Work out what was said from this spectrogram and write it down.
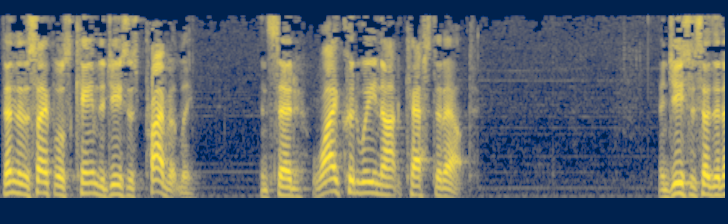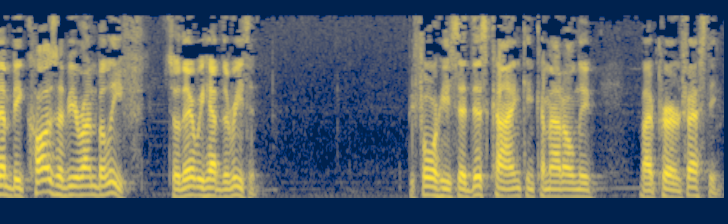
then the disciples came to Jesus privately and said, why could we not cast it out? And Jesus said to them, because of your unbelief. So there we have the reason. Before he said this kind can come out only by prayer and fasting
